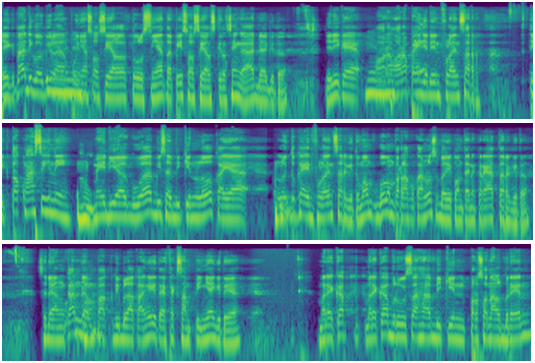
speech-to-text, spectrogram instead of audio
Ya tadi gue bilang punya social toolsnya tapi social skillsnya nggak ada gitu. Jadi kayak orang-orang pengen jadi influencer. TikTok ngasih nih media gua bisa bikin lo kayak lo itu kayak influencer gitu. Mau gue memperlakukan lo sebagai content creator gitu. Sedangkan dampak di belakangnya gitu efek sampingnya gitu ya mereka mereka berusaha bikin personal brand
